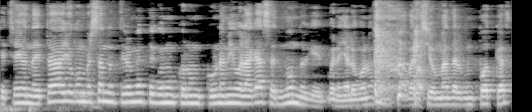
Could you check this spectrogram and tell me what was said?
¿Cachai? Donde estaba yo conversando anteriormente con un, con un, con un amigo de la casa, Edmundo, que bueno, ya lo conocen, ha aparecido más de algún podcast,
